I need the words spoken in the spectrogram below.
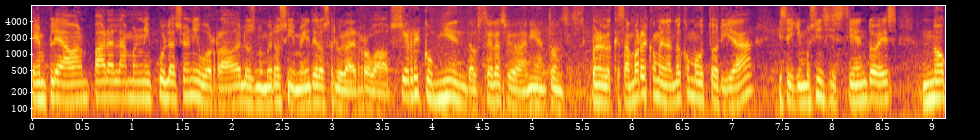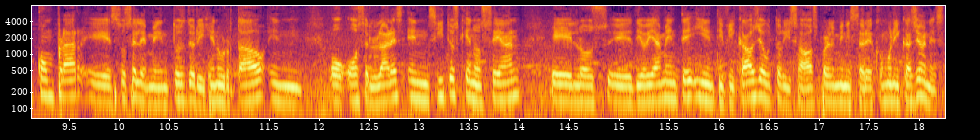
empleaban para la manipulación y borrado de los números email de los celulares robados. ¿Qué recomienda usted a la ciudadanía entonces? Bueno, lo que estamos recomendando como autoridad y seguimos insistiendo es no comprar eh, estos elementos de origen hurtado en, o, o celulares en sitios que no sean eh, los eh, debidamente identificados y autorizados por el Ministerio de Comunicaciones.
